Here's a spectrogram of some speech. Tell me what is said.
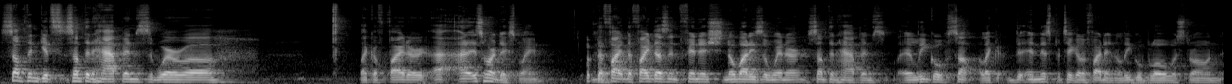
something gets something happens where uh, like a fighter. I, it's hard to explain. Okay. The fight the fight doesn't finish. Nobody's the winner. Something happens. Illegal. Some like in this particular fight, an illegal blow was thrown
